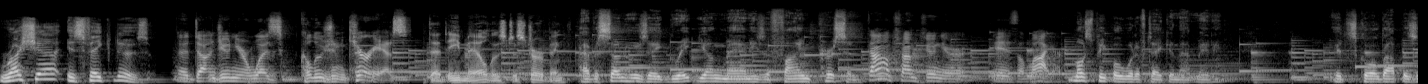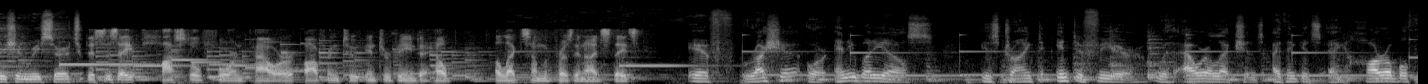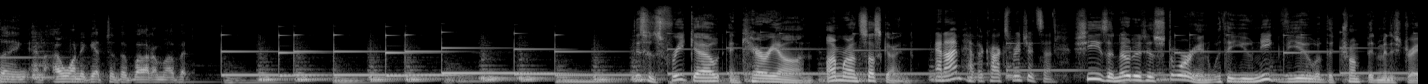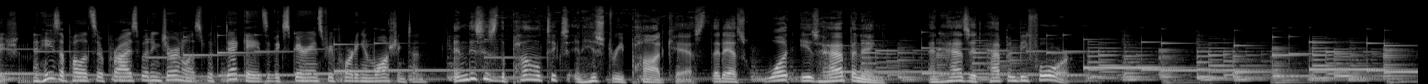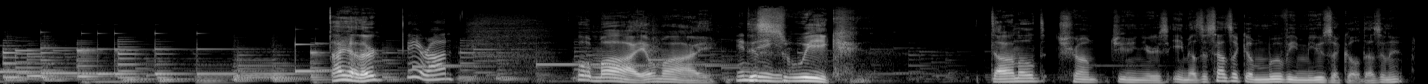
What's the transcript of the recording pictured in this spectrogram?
Russia is fake news. Uh, Don Jr. was collusion curious. That email is disturbing. I have a son who's a great young man. He's a fine person. Donald Trump Jr. is a liar. Most people would have taken that meeting. It's called opposition research. This is a hostile foreign power offering to intervene to help elect someone president of the United States. If Russia or anybody else is trying to interfere with our elections. I think it's a horrible thing, and I want to get to the bottom of it. This is Freak Out and Carry On. I'm Ron Suskind. And I'm Heather Cox Richardson. She's a noted historian with a unique view of the Trump administration. And he's a Pulitzer Prize winning journalist with decades of experience reporting in Washington. And this is the Politics and History podcast that asks what is happening and has it happened before? Hi, Heather. Hey, Ron. Oh, my, oh, my. Indeed. This week, Donald Trump Jr.'s emails. It sounds like a movie musical, doesn't it?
